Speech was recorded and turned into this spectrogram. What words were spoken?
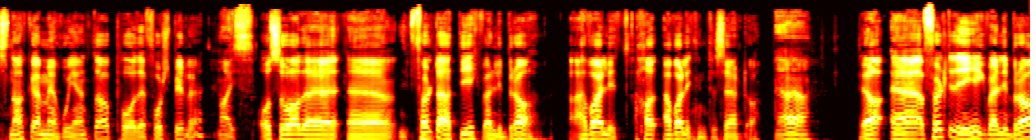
snakka jeg med hun jenta på det forspillet, Nice. og så var det eh, Følte jeg at det gikk veldig bra. Jeg var litt, ha, jeg var litt interessert da. Ja, ja. Ja, eh, jeg følte det gikk veldig bra.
